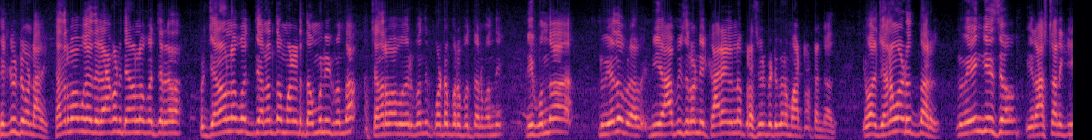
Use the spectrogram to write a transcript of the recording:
సెక్యూరిటీ ఉండాలి. చంద్రబాబు గారు లేకుండా జనంలోకి వచ్చారు కదా. ఇప్పుడు జనంలోకి వచ్చి జనంతో మాట్లాడే దమ్ము నీకుందా చంద్రబాబు గారికి ఉంది కూటమి ప్రభుత్వానికి ఉంది. నీకుందా నువ్వేదో నీ ఆఫీసులో నీ కార్యాలయంలో ప్రెస్ మీట్ పెట్టుకుని మాట్లాడటం కాదు. ఇవాళ జనం అడుగుతున్నారు నువ్వేం చేసావు ఈ రాష్ట్రానికి?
